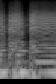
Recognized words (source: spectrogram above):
you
